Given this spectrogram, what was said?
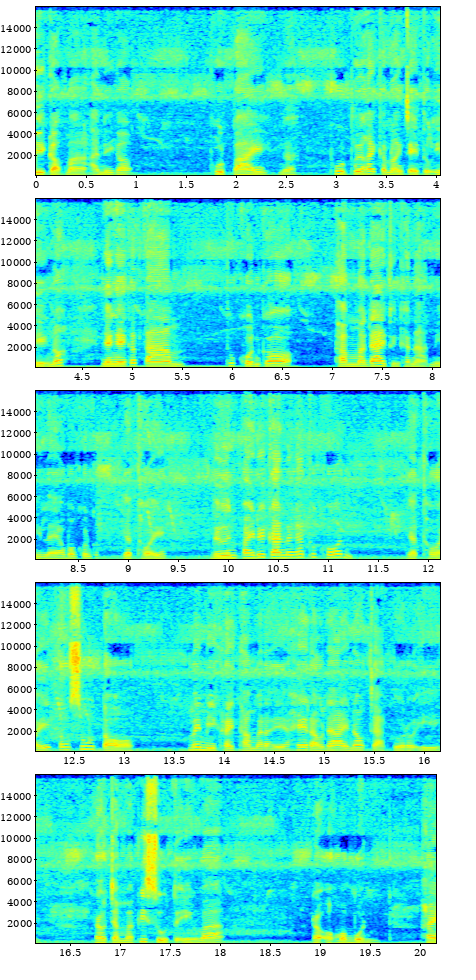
ดีๆ กลับมา อันนี้ก็พูดไปนะ พูดเพื่อให้กำลังใจตัวเองเนาะ ยังไงก็ตามทุกคนก็ ทำมาได้ถึงขนาดนี้แล้ว บางคนก็อย่าถอยเดินไปด้วยกันนะคะทุกคน อย่าถอยต้องสู้ต่อ ไม่มีใครทำอะไรให้เราได้นอกจากตัวเราเอง เราจะมาพิสูจน์ตัวเองว่า เราออกมาบ่นให้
